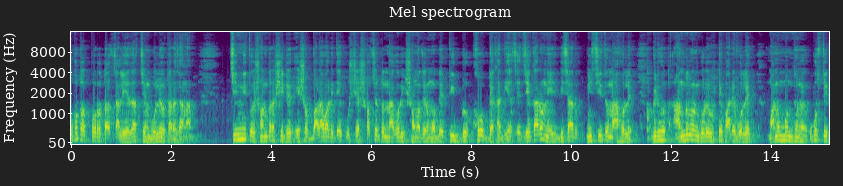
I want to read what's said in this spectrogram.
অপতৎপরতা চালিয়ে যাচ্ছেন বলেও তারা জানান। চিহ্নিত সন্ত্রাসীদের এসব বাড়াবাড়িতে কুষ্টিয়ার সচেতন নাগরিক সমাজের মধ্যে তীব্র ক্ষোভ দেখা দিয়েছে। যে কারণে বিচার নিশ্চিত না হলে বৃহৎ আন্দোলন গড়ে উঠতে পারে বলে মানববন্ধনে উপস্থিত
